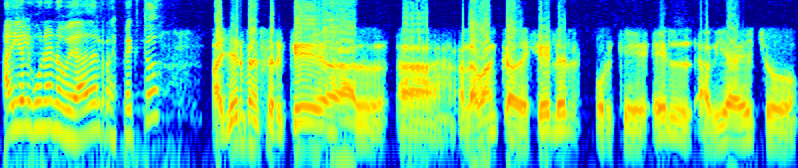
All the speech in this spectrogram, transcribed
¿Hay alguna novedad al respecto? Ayer me acerqué al, a, a, la banca de Heller porque él había hecho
